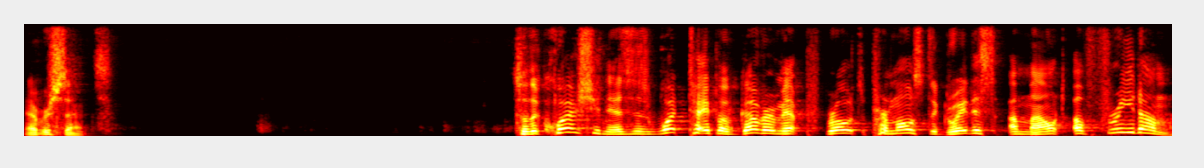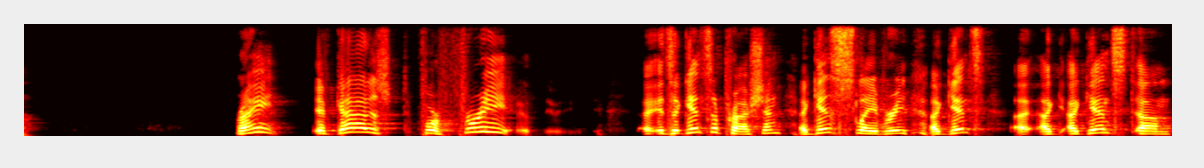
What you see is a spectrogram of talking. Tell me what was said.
ever since. So the question is, is what type of government promotes the greatest amount of freedom? Right? If God is for free, it's against oppression, against slavery, against, uh, against um,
